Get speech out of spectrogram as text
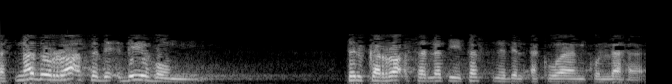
أسندوا الرأس بإيديهم تلك الرأس التي تسند الأكوان كلها.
